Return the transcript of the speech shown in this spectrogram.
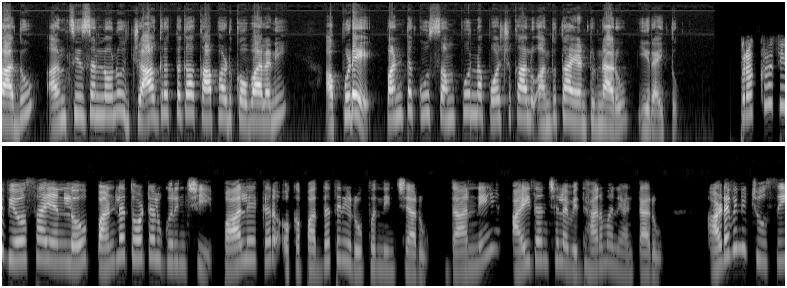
కాదు అన్ సీజన్లోనూ జాగ్రత్తగా కాపాడుకోవాలని అప్పుడే పంటకు సంపూర్ణ పోషకాలు అందుతాయంటున్నారు ఈ రైతు. ప్రకృతి వ్యవసాయంలో పండ్ల తోటల గురించి పాలేకర్ ఒక పద్ధతిని రూపొందించారు. దాన్నే ఐదంచెల విధానం అని అంటారు. అడవిని చూసి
